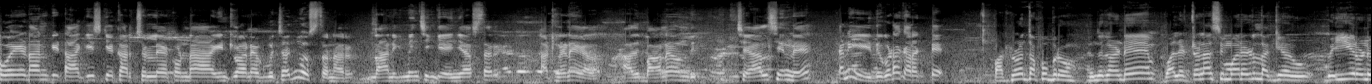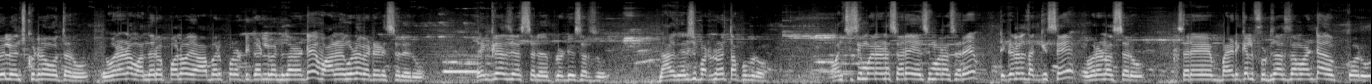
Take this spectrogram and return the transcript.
పోయడానికి టాకీస్కి ఖర్చులు లేకుండా ఇంట్లోనే కూర్చొని చూస్తున్నారు. దానికి మించి ఇంకేం చేస్తారు? అట్లనే కదా. అది బాగానే ఉంది. చేయాల్సిందే. కానీ ఇది కూడా కరెక్టే. పట్టడం తప్పు బ్రో. ఎందుకంటే వాళ్ళు ఎట్లన్నా సినిమా రేట్లు తగ్గారు. వెయ్యి రెండు వేలు పెంచుకుంటూనే పోతారు. ఎవరైనా వంద రూపాయలు యాభై రూపాయలు టికెట్లు పెంచుతారంటే వాళ్ళని కూడా పెట్టనిస్తలేరు. ఎంకరేజ్ చేస్తలేదు ప్రొడ్యూసర్స్ నాకు తెలిసి పట్టడం తప్పు బ్రో. మంచి సినిమా అయినా సరే ఏ సినిమా అయినా సరే టికెట్లు తగ్గిస్తే ఎవరైనా వస్తారు. సరే బయటికి వెళ్ళి ఫుడ్ చేస్తామంటే అది ఒప్పుకోరు.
